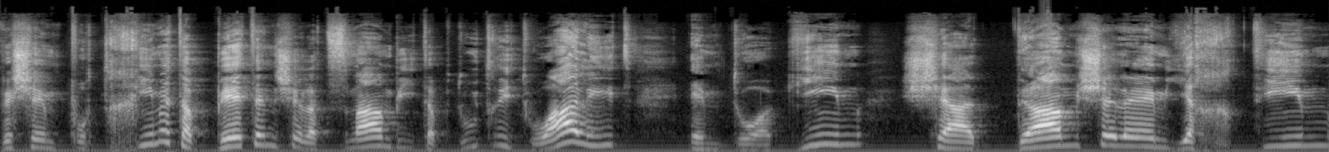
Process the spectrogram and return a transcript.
וכשהם פותחים את הבטן של עצמם בהתאבדות ריטואלית הם דואגים שהדם שלהם יכתים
